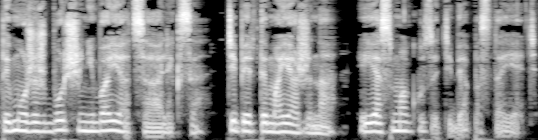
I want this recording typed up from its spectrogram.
Ты можешь больше не бояться Алекса. Теперь ты моя жена, и я смогу за тебя постоять.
